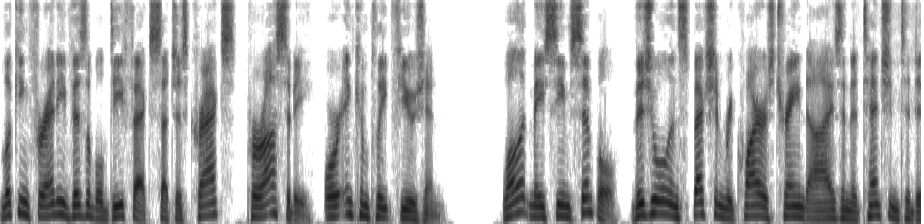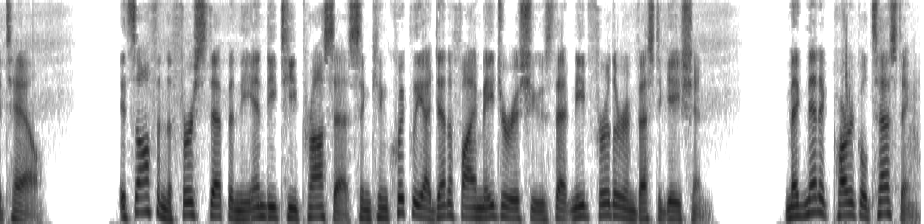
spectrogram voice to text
looking for any visible defects such as cracks, porosity, or incomplete fusion. While it may seem simple, visual inspection requires trained eyes and attention to detail. It's often the first step in the NDT process and can quickly identify major issues that need further investigation. Magnetic particle testing,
